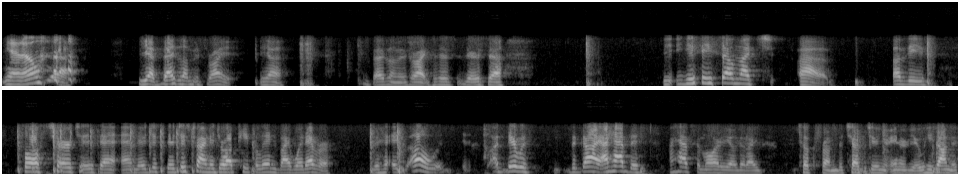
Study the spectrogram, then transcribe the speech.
You know. yeah. Yeah, Bedlam is right. Yeah. Bedlam is right. There's, there's, uh, you, you see so much uh, of these false churches, and, and they're just they're just trying to draw people in by whatever. It's, oh, uh, there was the guy. I have this. I have some audio that I took from the Chuck Jr. interview. He's on this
